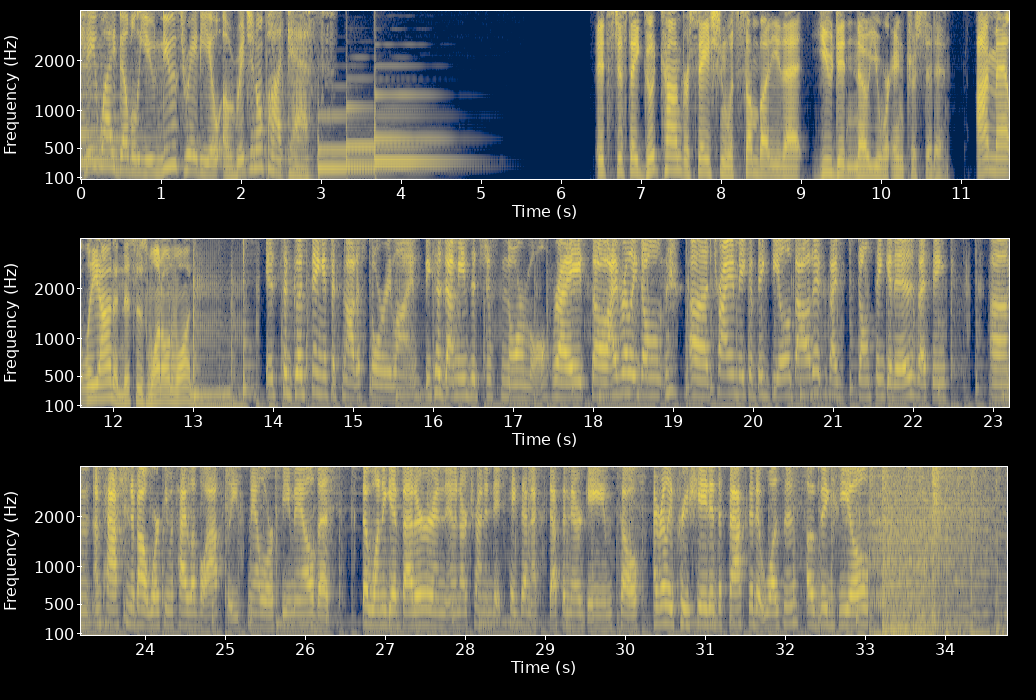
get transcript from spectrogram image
KYW News Radio original podcasts. It's just a good conversation with somebody that you didn't know you were interested in. I'm Matt Leon, and this is One on One it's a good thing if it's not a storyline because that means it's just normal, right? So I really don't uh, try and make a big deal about it because I just don't think it is. I think um, I'm passionate about working with high level athletes, male or female, that that want to get better and, and are trying to take that next step in their game. So I really appreciated the fact that it wasn't a big deal.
